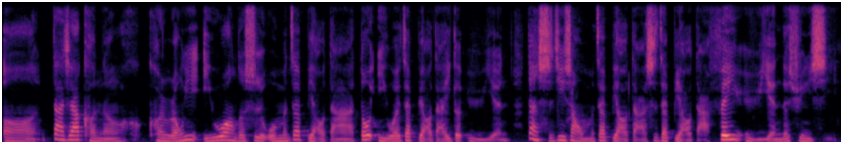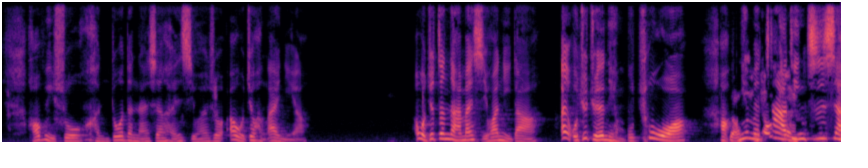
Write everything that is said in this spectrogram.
呃，大家可能很容易遗忘的是，我们在表达，都以为在表达一个语言，但实际上我们在表达是在表达非语言的讯息。好比说，很多的男生很喜欢说啊，我就很爱你啊，啊，我就真的还蛮喜欢你的啊。哎，我就觉得你很不错哦。好，你有没有乍听之下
